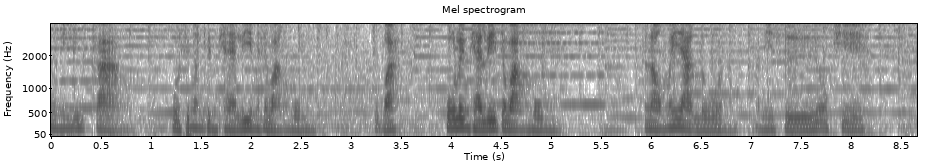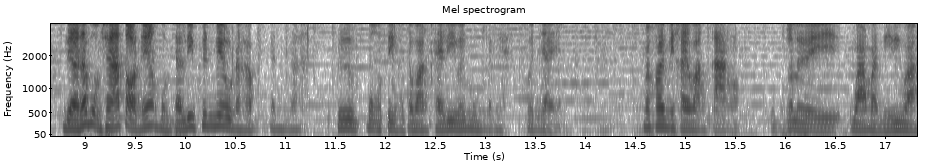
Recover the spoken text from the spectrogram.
ตัวนี้อยู่กลางตัวที่มันเป็นแครี่มันจะวางมุมถูกปะพวกเล่นแครี่จะวางมุม เราไม่อยากโดน อันนี้ซื้อโอเค เดี๋ยวถ้าผมชนะต่อเนื่องผมจะรีบขึ้นเวลนะครับเป็นนะคือปกติเขาจะวางแครี่ไว้มุมกันไงส่วนใหญ่ ไม่ค่อยมีใครวางกลางหรอก ผมก็เลยวางแบบนี้ดีกว่า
